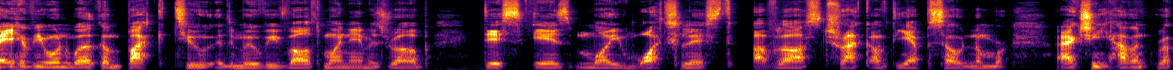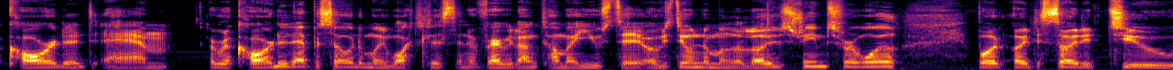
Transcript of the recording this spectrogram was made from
Hey everyone, welcome back to the Movie Vault. My name is Rob. This is my watch list. I've lost track of the episode number. I actually haven't recorded um, a recorded episode of my watch list in a very long time. I used to, I was doing them on the live streams for a while, but I decided to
